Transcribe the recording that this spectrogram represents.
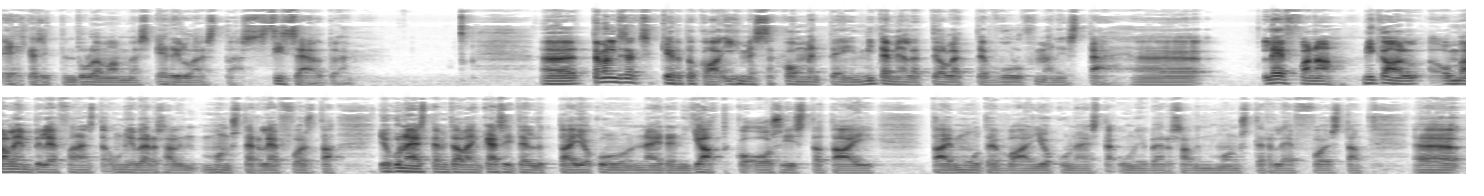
ehkä sitten tulemaan myös erilaista sisältöä. Tämän lisäksi kertokaa ihmeessä kommentteihin, mitä mieltä te olette Wolfmanista leffana, mikä on oma lempileffa näistä Universalin Monster-leffoista, joku näistä, mitä olen käsitellyt, tai joku näiden jatko-osista, tai, tai muuten vain joku näistä Universalin Monster-leffoista. Öö,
